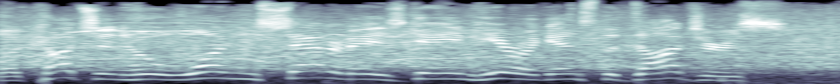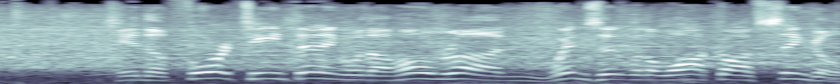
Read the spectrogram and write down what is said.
McCutchen, who won Saturday's game here against the Dodgers in the 14th inning with a home run, wins it with a walk-off single.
